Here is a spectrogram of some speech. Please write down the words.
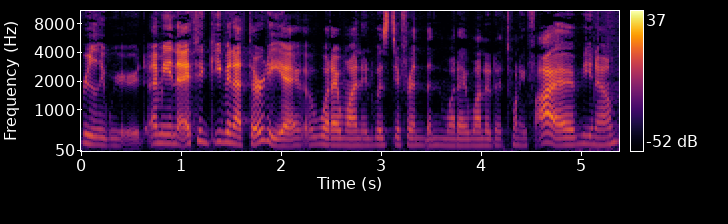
really weird. I mean, I think even at 30, I, what I wanted was different than what I wanted at 25. You know?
